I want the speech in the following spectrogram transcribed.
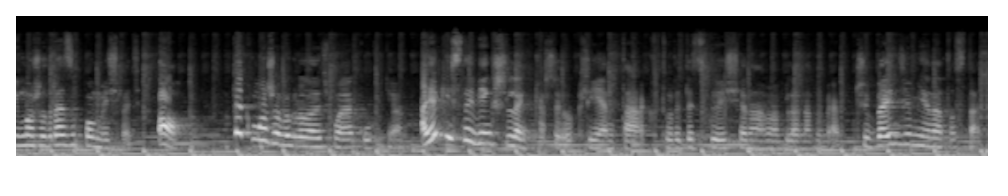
i może od razu pomyśleć: O, tak może wyglądać moja kuchnia. A jaki jest największy lęk każdego klienta, który decyduje się na meble na wymiar? Czy będzie mnie na to stać?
